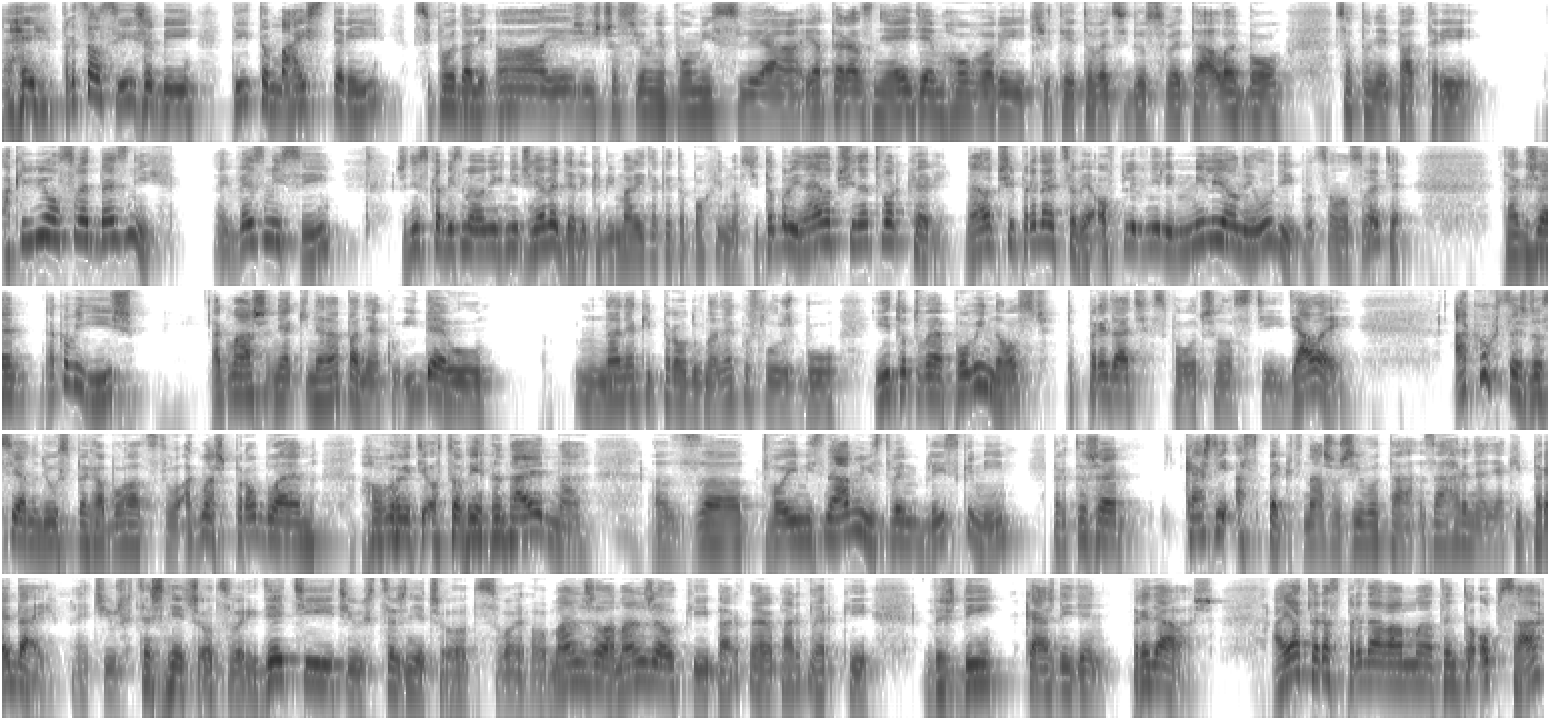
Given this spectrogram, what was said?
Hej, predstav si, že by títo majstri si povedali, a Ježiš, čo si o mne pomyslia, ja teraz nejdem hovoriť tieto veci do sveta, lebo sa to nepatrí. Aký by bol svet bez nich? Hej, vezmi si, že dneska by sme o nich nič nevedeli, keby mali takéto pochybnosti. To boli najlepší networkery, najlepší predajcovia, ovplyvnili milióny ľudí po celom svete. Takže, ako vidíš, ak máš nejaký nápad, nejakú ideu na nejaký produkt, na nejakú službu, je to tvoja povinnosť to predať spoločnosti ďalej. Ako chceš dosiahnuť úspech a bohatstvo, ak máš problém hovoriť o tom jedna na jedna s tvojimi známymi, s tvojimi blízkymi, pretože každý aspekt nášho života zahrňa nejaký predaj. Či už chceš niečo od svojich detí, či už chceš niečo od svojho manžela, manželky, partnera, partnerky, vždy, každý deň predávaš. A ja teraz predávam tento obsah,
